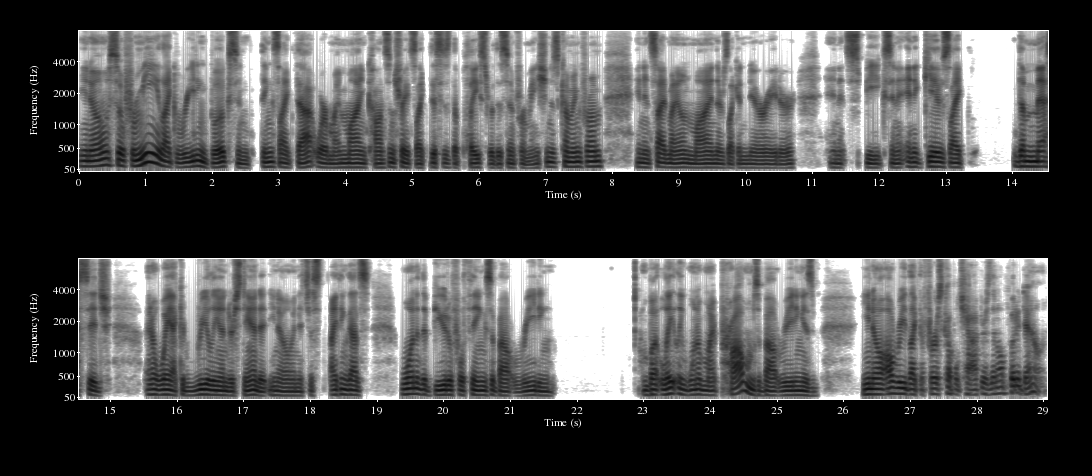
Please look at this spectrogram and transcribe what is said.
You know, so for me, like reading books and things like that, where my mind concentrates, like this is the place where this information is coming from. And inside my own mind, there's like a narrator and it speaks and it, and it gives like the message in a way I could really understand it, you know. And it's just, I think that's one of the beautiful things about reading but lately, one of my problems about reading is, you know, I'll read like the first couple chapters, then I'll put it down.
